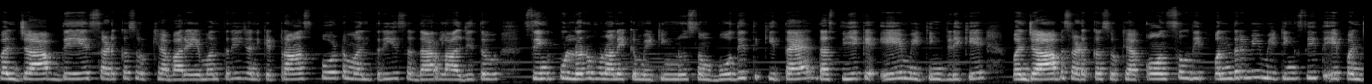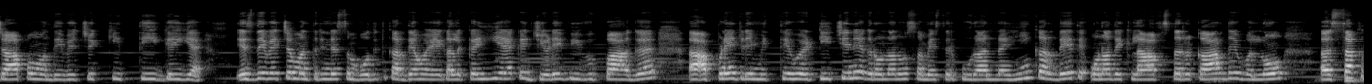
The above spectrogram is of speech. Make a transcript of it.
ਪੰਜਾਬ ਦੇ ਸੜਕ ਸੁਰੱਖਿਆ ਬਾਰੇ ਮੰਤਰੀ ਯਾਨੀ ਕਿ ਟਰਾਂਸਪੋਰਟ ਮੰਤਰੀ ਸਰਦਾਰ ਲਾਲਜੀਤ ਸਿੰਘ ਭੁੱਲਰ ਹੁਣਾਂ ਨੇ ਇੱਕ ਮੀਟਿੰਗ ਨੂੰ ਸੰਬੋਧਿਤ ਕੀਤਾ ਹੈ। ਦੱਸਦੀ ਦਈਏ ਕਿ ਇਹ ਮੀਟਿੰਗ ਜਿਹੜੀ ਕਿ ਪੰਜਾਬ ਸੜਕ ਸੁਰੱਖਿਆ ਕੌਂਸਲ ਦੀ 15ਵੀਂ ਮੀਟਿੰਗ ਸੀ ਤੇ ਇਹ ਪੰਜਾਬ ਭਵਨ ਦੇ ਵਿੱਚ ਕੀਤੀ ਗਈ ਹੈ। ਇਸ ਦੇ ਵਿੱਚ ਮੰਤਰੀ ਨੇ ਸੰਬੋਧਿਤ ਕਰਦਿਆਂ ਹੋਏ ਇਹ ਗੱਲ ਕਹੀ ਹੈ ਕਿ ਜਿਹੜੇ ਵੀ ਵਿਭਾਗ ਆਪਣੇ ਜਿਹੜੇ ਮਿੱਥੇ ਹੋਏ ਟੀਚੇ ਨੇ, ਅਗਰ ਉਹਨਾਂ ਨੂੰ ਸਮੇਂ ਸਿਰ ਪੂਰਾ ਨਹੀਂ ਕਰਦੇ ਤੇ ਉਹਨਾਂ ਦੇ ਖਿਲਾਫ ਸਰਕਾਰ ਦੇ ਵੱਲੋਂ ਸਖਤ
